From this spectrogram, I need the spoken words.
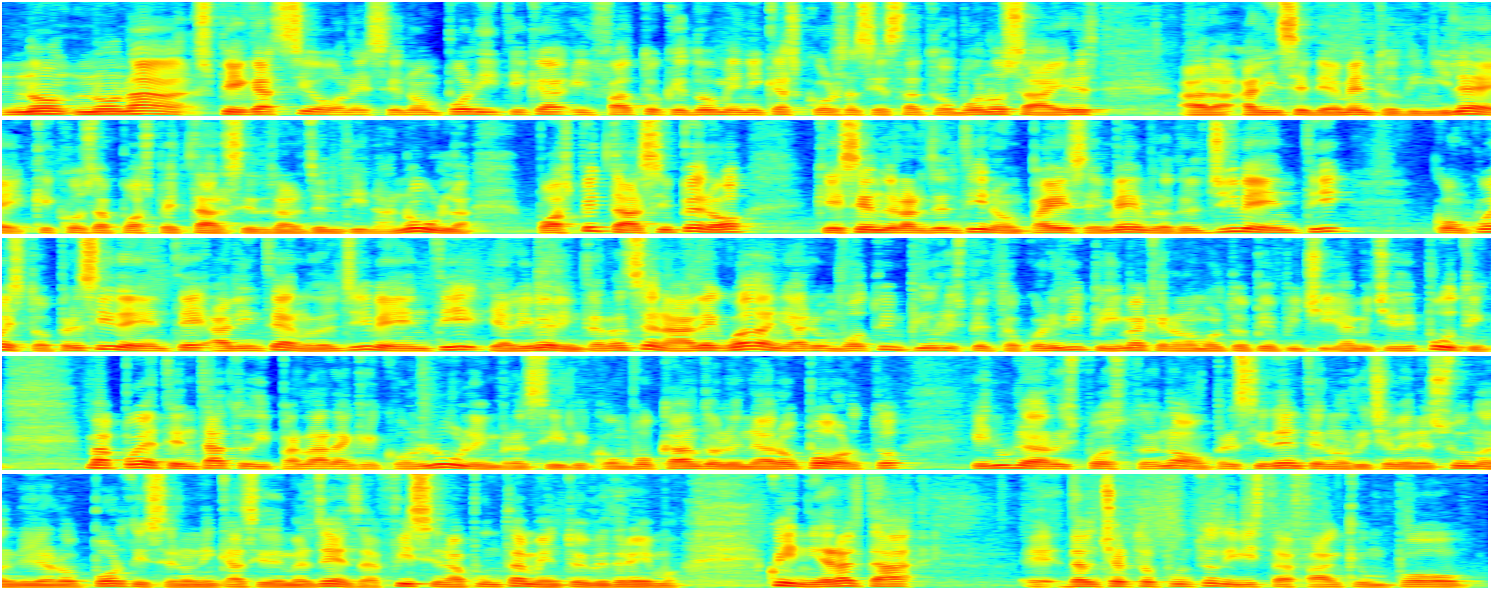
non, non ha spiegazione se non politica il fatto che domenica scorsa sia stato a Buenos Aires alla- all'insediamento di Milei. Che cosa può aspettarsi dall'Argentina? Nulla. Può aspettarsi però che essendo l'Argentina un paese membro del G20, con questo presidente all'interno del G20 e a livello internazionale guadagnare un voto in più rispetto a quelli di prima che erano molto più amici, di Putin. Ma poi ha tentato di parlare anche con Lula in Brasile, convocandolo in aeroporto e Lula ha risposto no, un presidente non riceve nessuno negli aeroporti se non in casi di emergenza, fissi un appuntamento e vedremo. Quindi in realtà eh, da un certo punto di vista fa anche un po'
